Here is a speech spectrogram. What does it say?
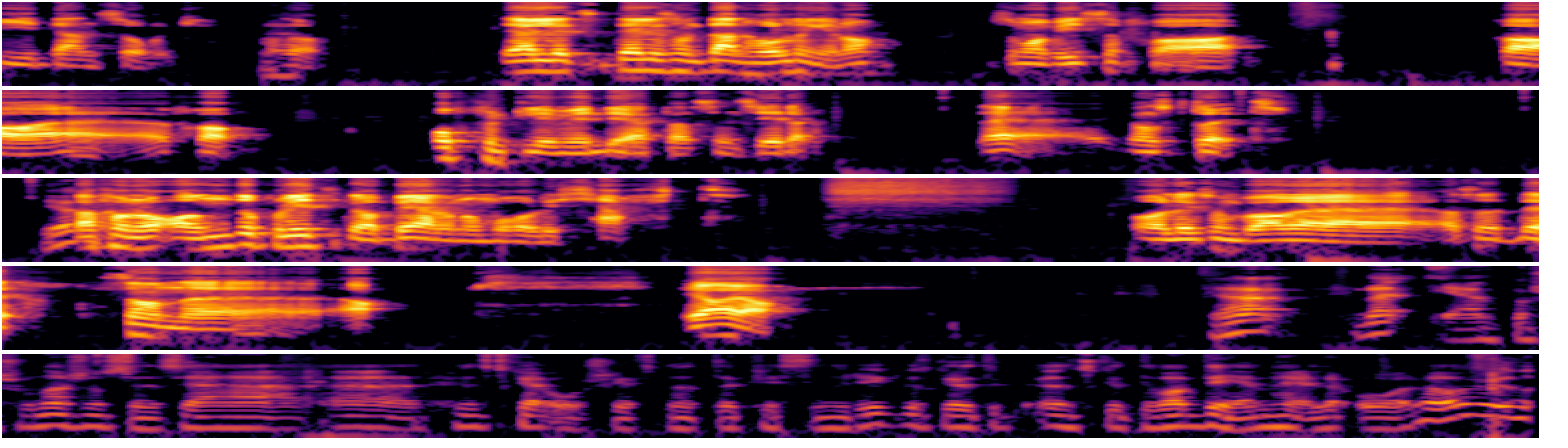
tid, den sorg. Altså, det, er litt, det er liksom den holdningen da, som man viser fra, fra, eh, fra offentlige myndigheter sin side. Det er ganske drøyt. I Ja, hvert fall når andre politikere ber en om å holde kjeft. Og liksom bare Altså, det er sånn eh, Ja. Ja ja. Ja, det er én person her som syns jeg uh, Hun skrev overskriften etter Kristin Rygg og skrev ønsket det var VM hele året. Og hun,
